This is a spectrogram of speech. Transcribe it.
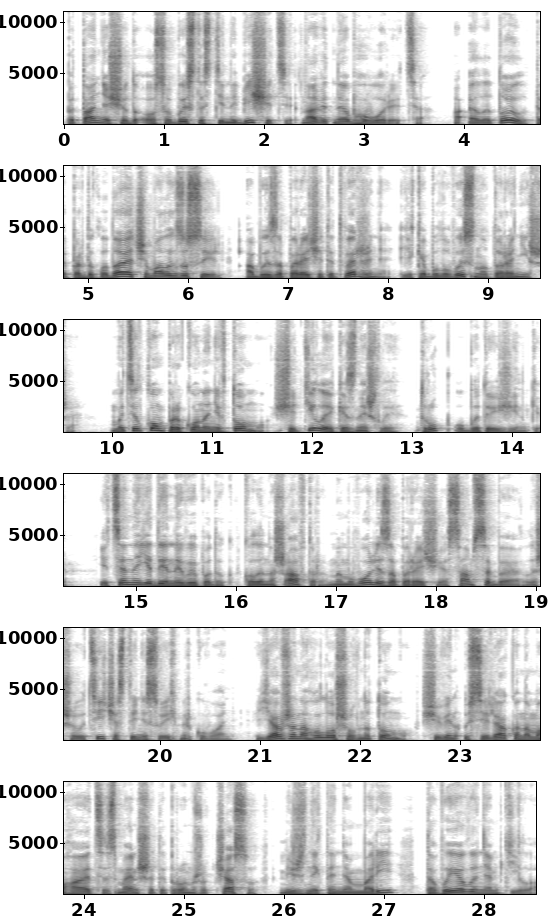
Питання щодо особистості небіжчиці навіть не обговорюється, а Елетойл тепер докладає чималих зусиль, аби заперечити твердження, яке було висунуто раніше. Ми цілком переконані в тому, що тіло, яке знайшли, труп убитої жінки. І це не єдиний випадок, коли наш автор мимоволі заперечує сам себе лише у цій частині своїх міркувань. Я вже наголошував на тому, що він усіляко намагається зменшити проміжок часу між зникненням Марі та виявленням тіла.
